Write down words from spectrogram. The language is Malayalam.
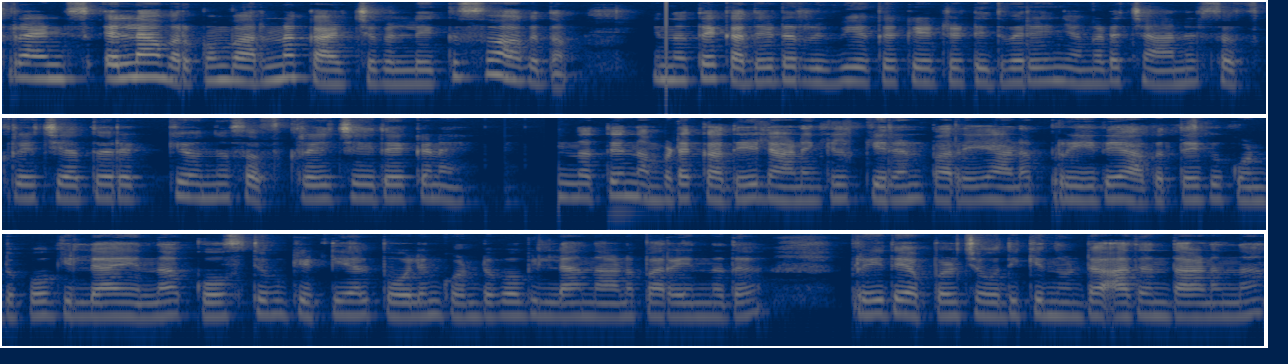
ഫ്രണ്ട്സ് എല്ലാവർക്കും വർണ കാഴ്ചകളിലേക്ക് സ്വാഗതം. ഇന്നത്തെ കഥയുടെ റിവ്യൂ ഒക്കെ കേട്ടിട്ട് ഇതുവരെ ഞങ്ങളുടെ ചാനൽ സബ്സ്ക്രൈബ് ചെയ്യാത്തവരൊക്കെ ഒന്ന് സബ്സ്ക്രൈബ് ചെയ്തേക്കണേ. ഇന്നത്തെ നമ്മുടെ കഥയിലാണെങ്കിൽ കിരൺ പറയാണ് പ്രീതയെ അകത്തേക്ക് കൊണ്ടുപോകില്ല എന്ന് കോസ്റ്റ്യൂം കിട്ടിയാൽ പോലും കൊണ്ടുപോകില്ല എന്നാണ് പറയുന്നത്. പ്രീത അപ്പോൾ ചോദിക്കുന്നുണ്ട് അതെന്താണെന്ന്?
